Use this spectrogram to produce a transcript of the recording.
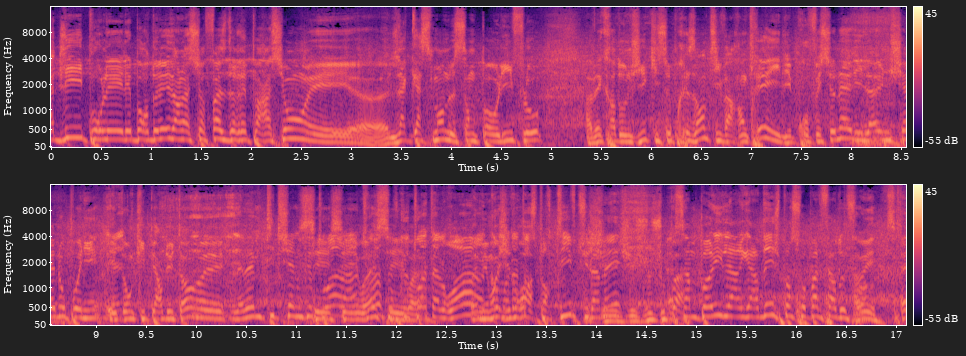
Adli, pour les, les Bordelais dans la surface de réparation et euh, l'agacement de Sampaoli, Flo, avec Radonjic qui se présente. Il va rentrer, il est professionnel, il a une chaîne au poignet et donc il perd du temps. et- La même petite chaîne que toi, c'est- hein, tu ouais, vois, sauf que toi, t'as le droit. Ouais, mais moi, j'ai droit. sportif, tu la mets. je- je joue pas. Sampoli l'a regardé, je pense qu'il ne faut pas le faire deux fois. Ah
